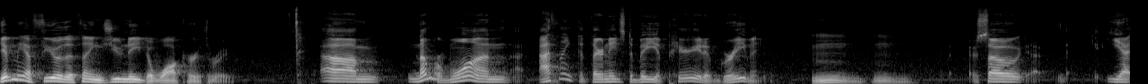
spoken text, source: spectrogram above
Give me a few of the things you need to walk her through. Um, number one, I think that there needs to be a period of grieving. So, you,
